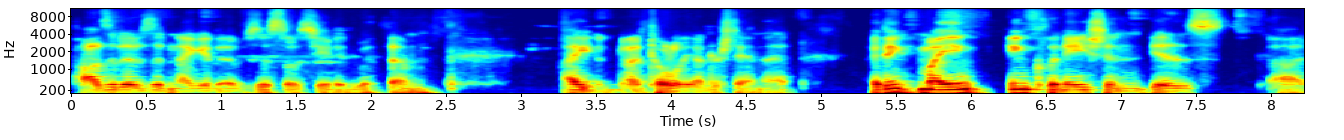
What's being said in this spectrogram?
positives and negatives associated with them. I, I totally understand that. I think my in- inclination is uh,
